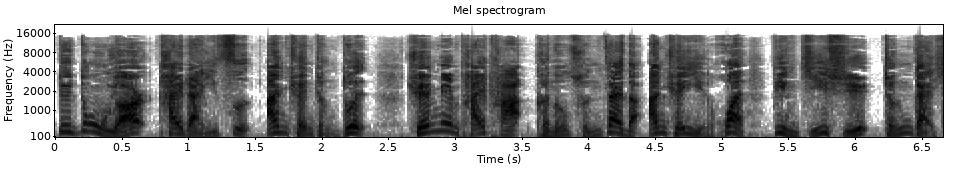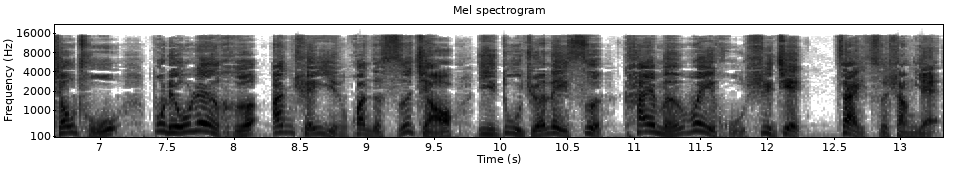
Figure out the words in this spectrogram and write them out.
对动物园开展一次安全整顿，全面排查可能存在的安全隐患，并及时整改消除，不留任何安全隐患的死角，以杜绝类似开门喂虎事件再次上演。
